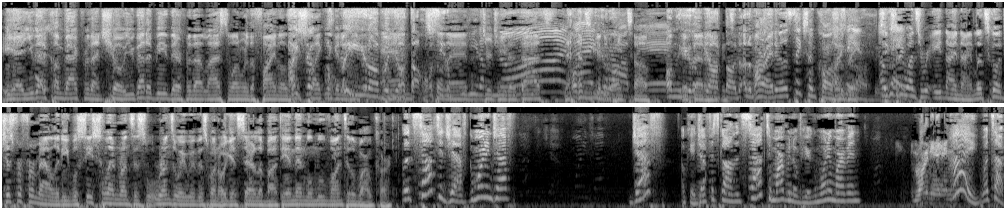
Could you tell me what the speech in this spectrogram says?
Yeah, you got to come back for that show. You got to be there for that last one where the finals Ay, is siya, likely going to be mahihirapan Anne, yata Solenn, Georgina. That's that's going to be grabe. tough. Ang if hirap that yata. happens. All right, let's take some calls. Okay. Okay. Okay. Six three one zero eight nine nine. Let's go just for formality. We'll see Solenn runs this runs away with this one against Sarah Lahbati, and then we'll move on to the wild card. Let's talk to Jeff. Good morning, Jeff. Jeff? Okay, Jeff is gone. Let's talk to Marvin over here. Good morning, Marvin. Good morning. Hi, what's up?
